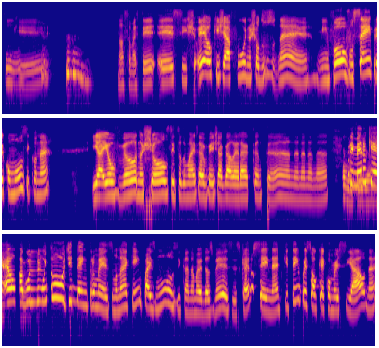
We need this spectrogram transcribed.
Sim. Que... Nossa, mas ter esse show. Eu que já fui no show dos, né? Me envolvo sempre com músico, né? E aí eu vou nos shows e tudo mais, aí eu vejo a galera cantando, nananã. É Primeiro que é um bagulho muito de dentro mesmo, né? Quem faz música, na maioria das vezes, que eu não sei, né? Porque tem o pessoal que é comercial, né?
